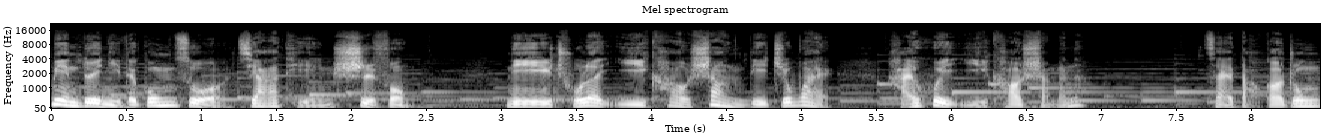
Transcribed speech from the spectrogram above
面对你的工作、家庭、侍奉，你除了倚靠上帝之外，还会倚靠什么呢？在祷告中，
